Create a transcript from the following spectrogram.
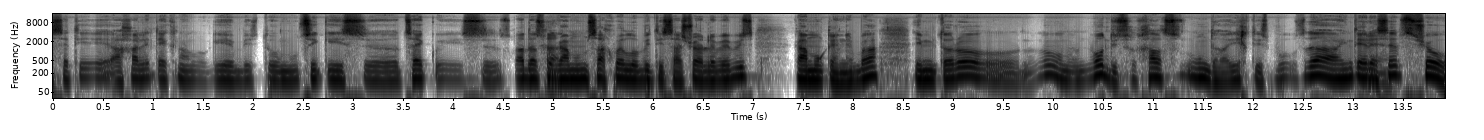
ასეთი ახალი ტექნოლოგიების თუ მუსიკის, ცეკვის, სხვადასხვა გამომსახველობითი საშუალებების გამოყენება, იმიტომ რომ ნუ მოდის ხალხს უნდა იხდის ბულს და აინტერესებს შოუ.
